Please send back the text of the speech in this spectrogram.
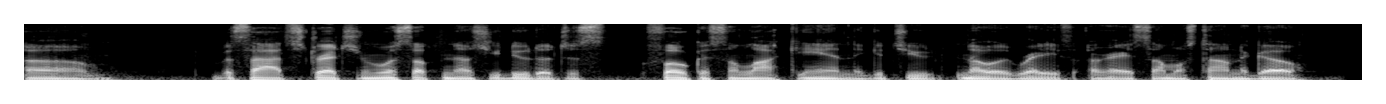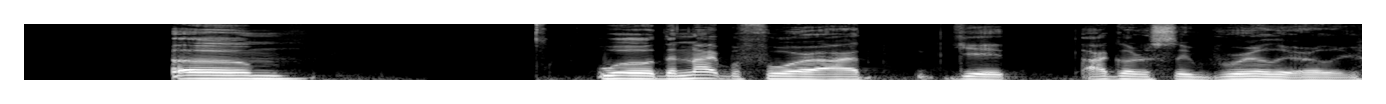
Um, besides stretching, what's something else you do to just focus and lock in and get you know ready? Okay, it's almost time to go. Um. Well, the night before, I get I go to sleep really early,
